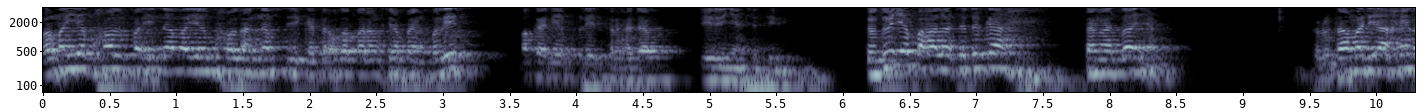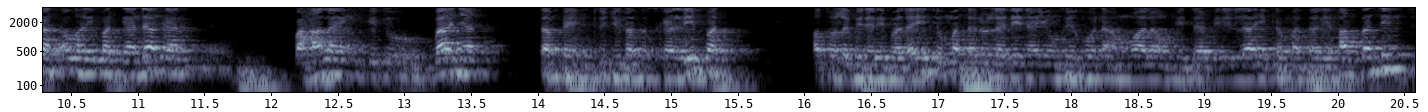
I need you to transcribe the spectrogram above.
Wa may yabkhal fa inna ma yabkhal an nafsi. Kata Allah barang siapa yang pelit, maka dia pelit terhadap dirinya sendiri. Tentunya pahala sedekah sangat banyak. Terutama di akhirat Allah lipat gandakan pahala yang begitu banyak sampai 700 kali lipat atau lebih daripada itu masalul ladzina yunfiquna amwalahum fi sabilillahi kamathali habatin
